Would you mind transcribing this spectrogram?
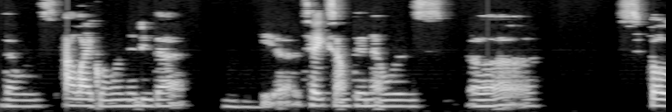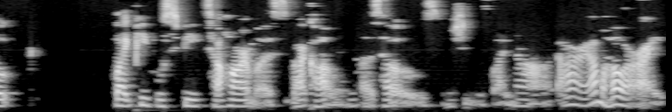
That was I like when women do that. Mm-hmm. Yeah, take something that was uh, spoke like people speak to harm us by calling us hoes. And she was like, nah, all right, I'm a hoe, all right.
